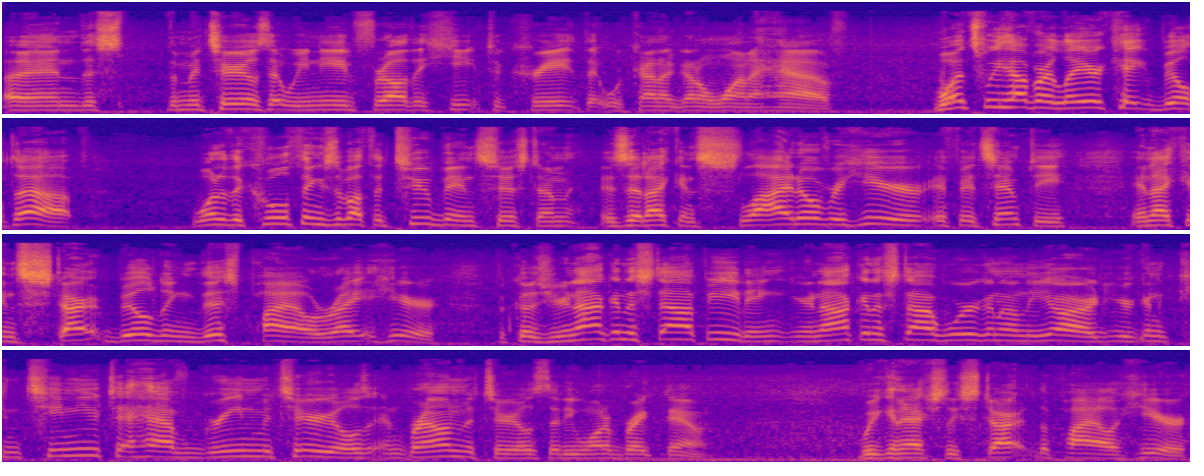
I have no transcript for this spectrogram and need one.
uh, and this, the materials that we need for all the heat to create that we're kind of going to want to have. Once we have our layer cake built up, one of the cool things about the two bin system is that I can slide over here if it's empty and I can start building this pile right here because you're not going to stop eating, you're not going to stop working on the yard, you're going to continue to have green materials and brown materials that you want to break down we can actually start the pile here.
